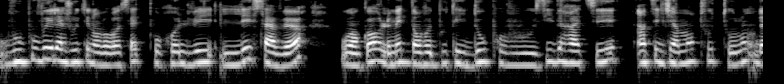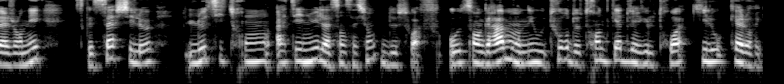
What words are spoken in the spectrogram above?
vous pouvez l'ajouter dans vos recettes pour relever les saveurs ou encore le mettre dans votre bouteille d'eau pour vous hydrater intelligemment tout au long de la journée. Parce que sachez-le, le citron atténue la sensation de soif. Au 100 g, on est autour de 34,3 kcal.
